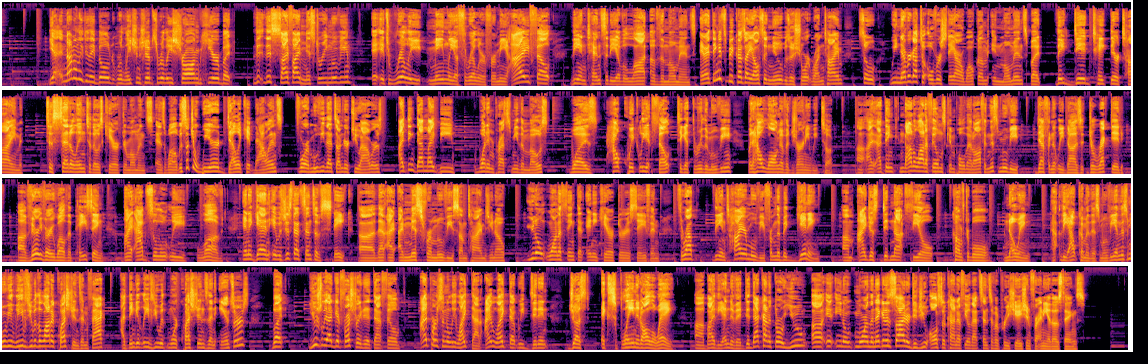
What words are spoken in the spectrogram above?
Yeah, and not only do they build relationships really strong here, but th- this sci fi mystery movie it's really mainly a thriller for me. I felt the intensity of a lot of the moments, and I think it's because I also knew it was a short runtime. So we never got to overstay our welcome in moments, but they did take their time to settle into those character moments as well. It was such a weird, delicate balance for a movie that's under two hours. I think that might be what impressed me the most was how quickly it felt to get through the movie but how long of a journey we took. Uh, I, I, think not a lot of films can pull that off, and this movie definitely does. It directed uh, very, very well. The pacing I absolutely loved. And again, it was just that sense of stake uh, that I, I miss from movies sometimes. You know, you don't want to think that any character is safe. And throughout the entire movie, from the beginning, um, I just did not feel comfortable knowing the outcome of this movie. And this movie leaves you with a lot of questions. In fact, I think it leaves you with more questions than answers. But usually I'd get frustrated at that film. I personally like that. I like that we didn't just explain it all away uh, by the end of it. Did that kind of throw you, uh, you know, more on the negative side, or did you also kind of feel that sense of appreciation for any of those things?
